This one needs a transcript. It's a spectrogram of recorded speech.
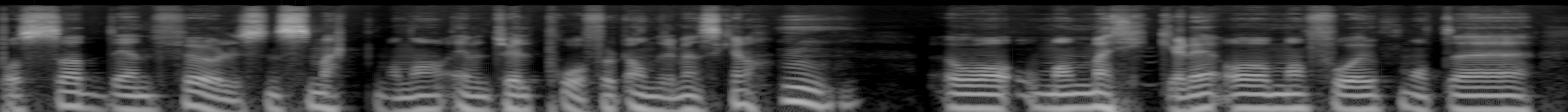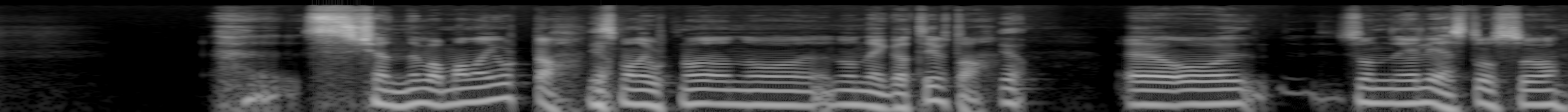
på seg den følelsen, smerten man har eventuelt påført andre mennesker. Mm. Og, og man merker det, og man får på en måte skjønne hva man har gjort, da, hvis Ja. man har gjort noe, noe, noe negativt. da. Ja. Eh, og sånn jeg leste også,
